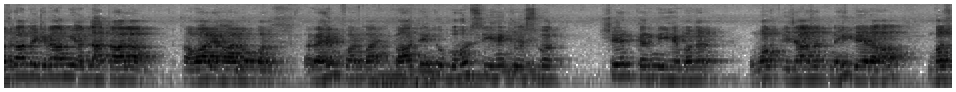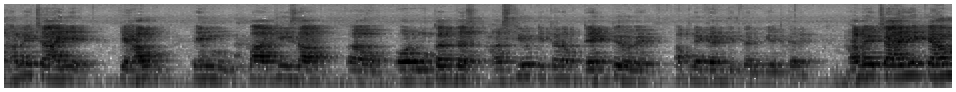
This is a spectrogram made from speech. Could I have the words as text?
حضرات گرامی اللہ تعالی ہمارے حالوں پر رحم فرمائے۔ باتیں تو بہت سی ہیں جو اس وقت شیئر کرنی ہے، مگر وقت اجازت نہیں دے رہا۔ بس ہمیں چاہیے کہ ہم ان پاکیزہ اور مقدس ہستیوں کی طرف دیکھتے ہوئے اپنے گھر کی تربیت کریں۔ ہمیں چاہیے کہ ہم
